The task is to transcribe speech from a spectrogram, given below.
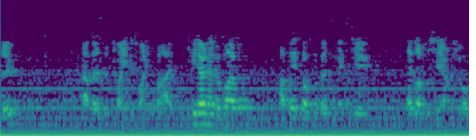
2, uh, verses 20 to 25. If you don't have a Bible, uh, please talk to the person next to you. They'd love to share, I'm sure.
